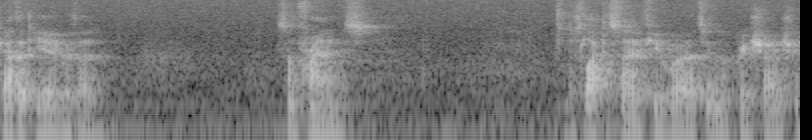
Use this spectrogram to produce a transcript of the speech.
Gathered here with uh, some friends. I'd just like to say a few words in appreciation.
